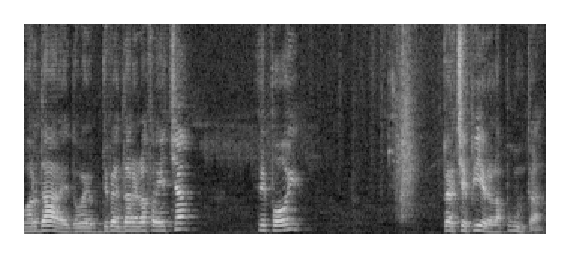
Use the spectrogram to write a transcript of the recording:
guardare dove deve andare la freccia e poi percepire la punta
